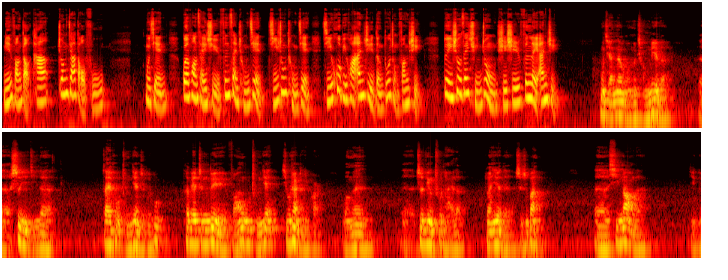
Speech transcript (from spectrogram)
民房倒塌，庄稼倒伏。目前，官方采取分散重建、集中重建及货币化安置等多种方式，对受灾群众实施分类安置。目前呢，我们成立了呃市一级的灾后重建指挥部，特别针对房屋重建修缮这一块儿，我们呃制定出台了专业的实施办法，呃吸纳了这个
